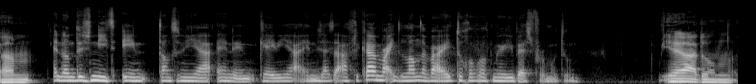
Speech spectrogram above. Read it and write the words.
Um, en dan dus niet in Tanzania en in Kenia en in Zuid-Afrika, maar in de landen waar je toch wel wat meer je best voor moet doen. Ja, dan,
